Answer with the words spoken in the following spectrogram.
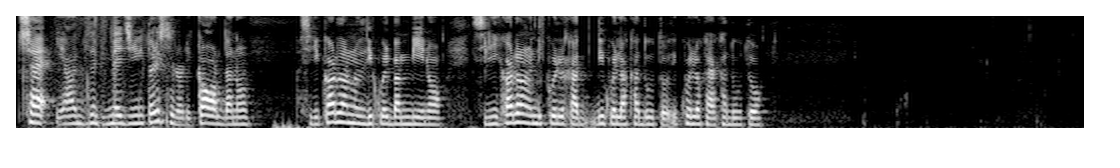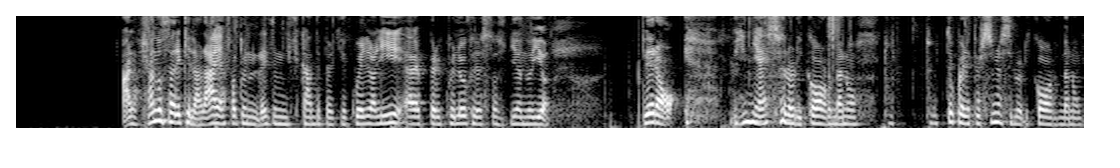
c'è, ad esempio i miei genitori se lo ricordano, si ricordano di quel bambino, si ricordano di quello, di quello accaduto, di quello che è accaduto. ah, lasciando stare che la RAI ha fatto una rete unificante perché quella lì è per quello che sto studiando io, però i miei se lo ricordano, Tut- tutte quelle persone se lo ricordano,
